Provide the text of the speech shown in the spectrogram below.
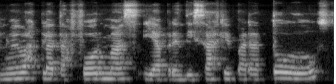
nuevas plataformas y aprendizaje para todos,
